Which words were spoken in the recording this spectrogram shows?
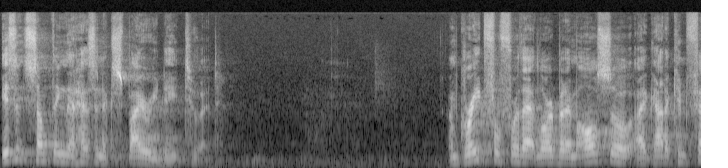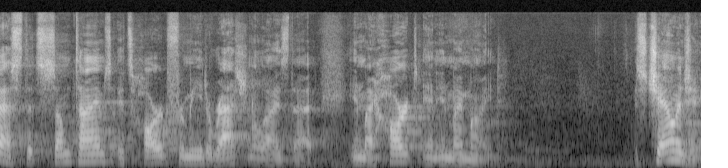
isn't something that has an expiry date to it. I'm grateful for that, Lord, but I'm also, I got to confess that sometimes it's hard for me to rationalize that in my heart and in my mind. It's challenging.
